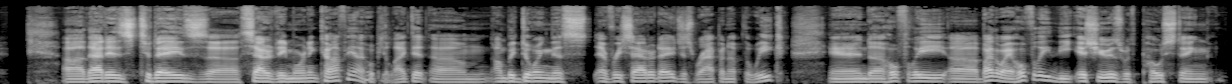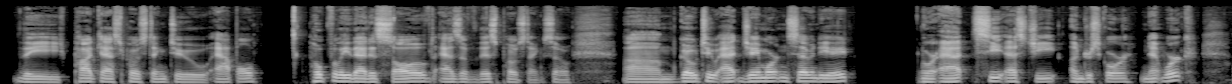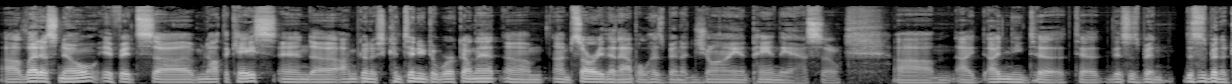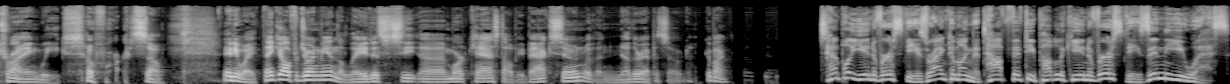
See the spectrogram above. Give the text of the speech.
Uh, that is today's uh, Saturday morning coffee. I hope you liked it. Um, I'll be doing this every Saturday, just wrapping up the week. And uh, hopefully, uh, by the way, hopefully the issues with posting the podcast posting to Apple hopefully that is solved as of this posting. So um, go to at jmorton78 or at CSG underscore network. Uh, let us know if it's uh, not the case, and uh, I'm going to continue to work on that. Um, I'm sorry that Apple has been a giant pain in the ass, so um, I I need to to this has been this has been a trying week so far. So anyway, thank you all for joining me in the latest C- uh, Mortcast. I'll be back soon with another episode. Goodbye. Temple University is ranked among the top 50 public universities in the U.S.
